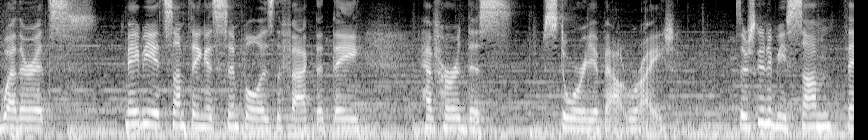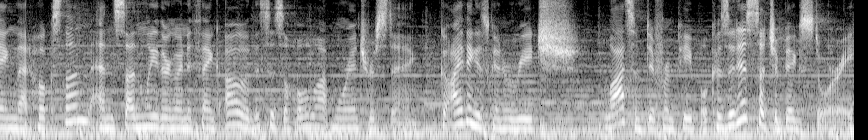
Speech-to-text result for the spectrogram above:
Whether it's maybe it's something as simple as the fact that they have heard this story about Wright there's going to be something that hooks them, and suddenly they're going to think, oh, this is a whole lot more interesting. I think it's going to reach lots of different people because it is such a big story.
